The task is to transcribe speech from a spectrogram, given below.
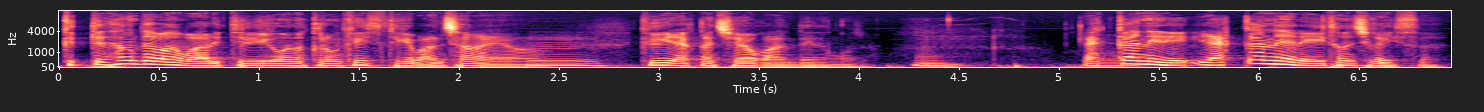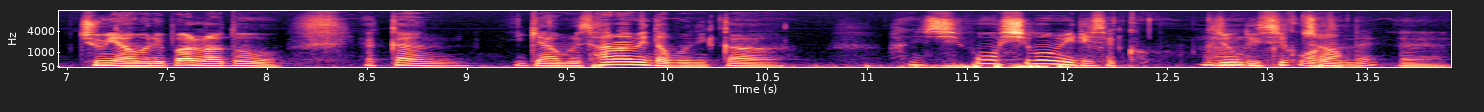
그때 상대방 말이 들리거나 그런 케이스 되게 많잖아요. 음... 그게 약간 제어가 안 되는 거죠. 음. 약간의 약간의 레이턴시가 있어요. 줌이 아무리 빨라도 약간 이게 아무리 사람이다 보니까 한 15, 15ms 그 정도 음, 있을 것 그쵸. 같은데. 네.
